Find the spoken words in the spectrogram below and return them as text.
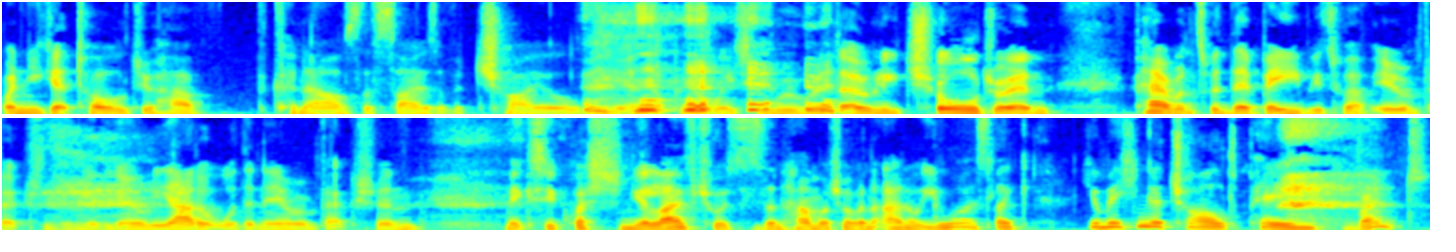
When you get told you have canals the size of a child and you end up in a waiting room with only children, parents with their babies who have ear infections, and you're the only adult with an ear infection, makes you question your life choices and how much of an adult you are. It's like you're making a child pay rent,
